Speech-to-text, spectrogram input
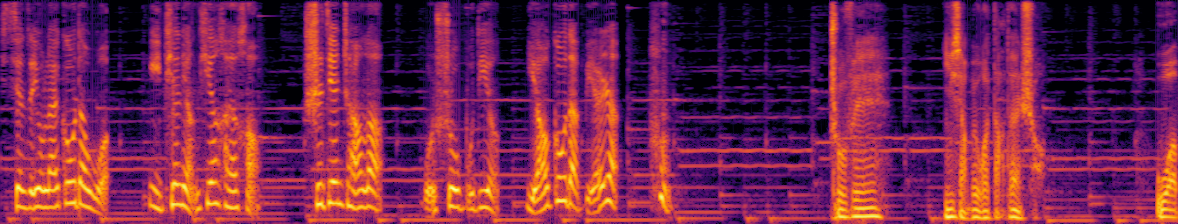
现在又来勾搭我，一天两天还好，时间长了，我说不定也要勾搭别人。哼！除非你想被我打断手。”我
